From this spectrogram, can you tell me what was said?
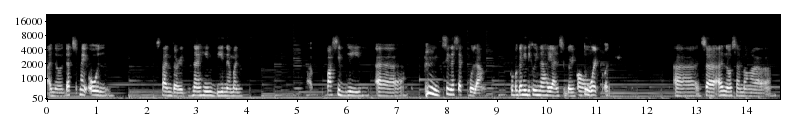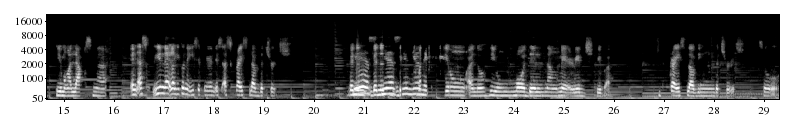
ano, that's my own standard na hindi naman uh, possibly uh, sineset ko lang. Kumbaga hindi ko hinahayaan si Lord oh. to work on uh, sa ano sa mga yung mga lacks nga. And as yun na lagi ko naisip ngayon is as Christ loved the church. Ganun, yes, ganun, yes, yun, yun, eh. yung ano, yung model ng marriage, 'di ba? Christ loving the church. So,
